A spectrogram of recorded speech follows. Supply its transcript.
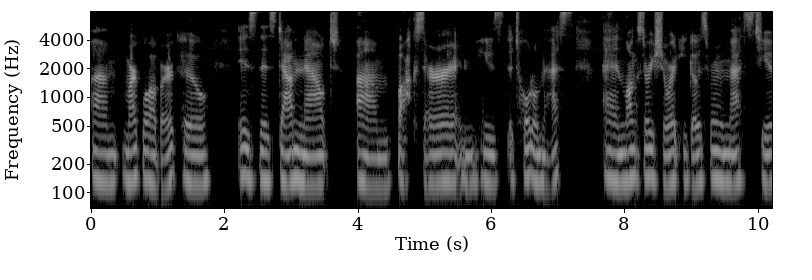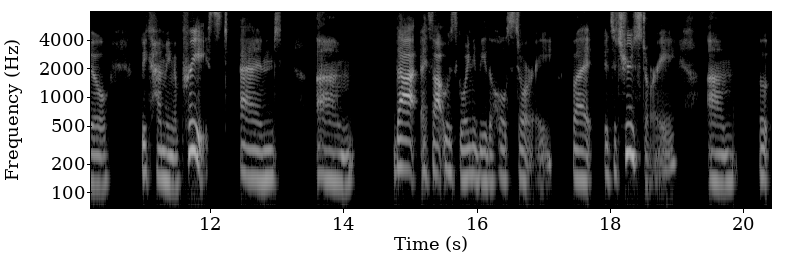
um, mark Wahlberg, who is this down and out um, boxer and he's a total mess. And long story short he goes from a mess to becoming a priest. And um, that i thought was going to be the whole story but it's a true story. Um, but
